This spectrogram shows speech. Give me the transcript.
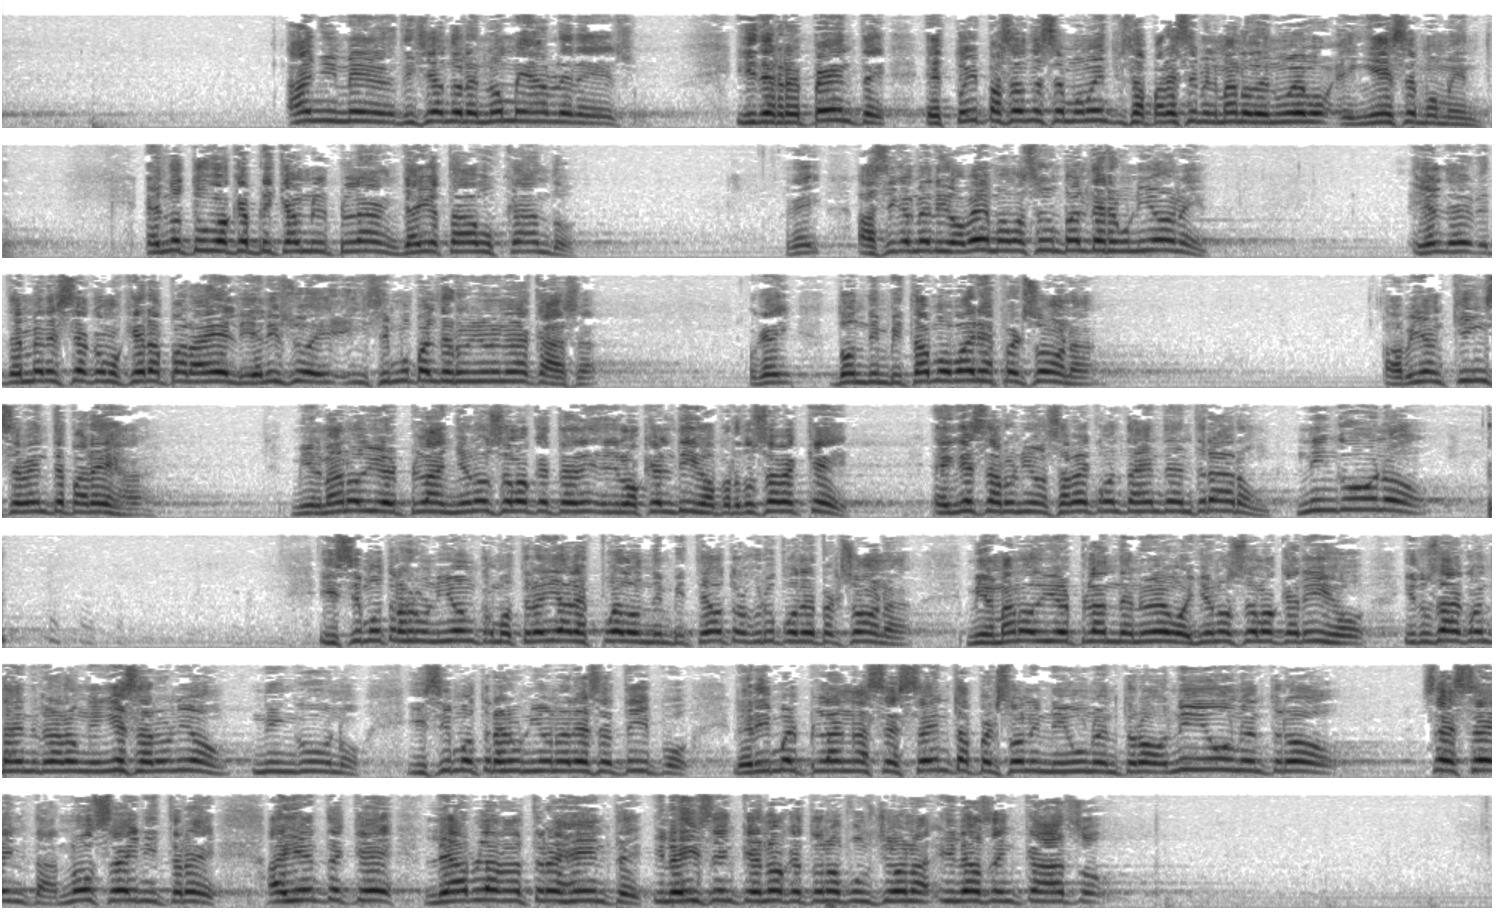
Año y medio diciéndole, no me hable de eso. Y de repente estoy pasando ese momento y se aparece mi hermano de nuevo en ese momento. Él no tuvo que explicarme el plan, ya yo estaba buscando. Así que él me dijo, ven, vamos a hacer un par de reuniones. Y él, me decía como que era para él. Y él hizo, hicimos un par de reuniones en la casa, donde invitamos varias personas. Habían 15, 20 parejas. Mi hermano dio el plan. Yo no sé lo que, lo que él dijo, pero tú sabes qué. En esa reunión, ¿sabes cuánta gente entraron? Ninguno. Hicimos otra reunión como tres días después donde invité a otro grupo de personas. Mi hermano dio el plan de nuevo, yo no sé lo que dijo. ¿Y tú sabes cuántas entraron en esa reunión? Ninguno. Hicimos tres reuniones de ese tipo. Le dimos el plan a 60 personas y ni uno entró. Ni uno entró. 60, no seis ni tres. Hay gente que le hablan a tres gente y le dicen que no, que esto no funciona y le hacen caso.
